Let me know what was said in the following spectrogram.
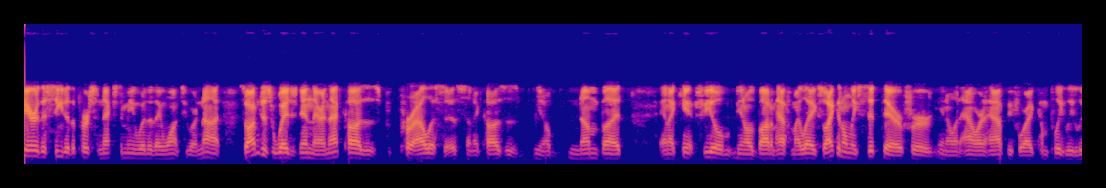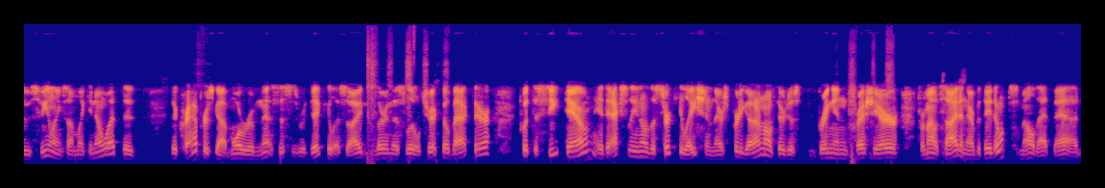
share the seat of the person next to me whether they want to or not. So I'm just wedged in there, and that causes paralysis and it causes you know numb butt and I can't feel, you know, the bottom half of my leg. So I can only sit there for, you know, an hour and a half before I completely lose feeling. So I'm like, you know what? The the crapper's got more room than this. This is ridiculous. So I learned this little trick. Go back there, put the seat down. It actually, you know, the circulation there is pretty good. I don't know if they're just bringing fresh air from outside in there, but they don't smell that bad.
